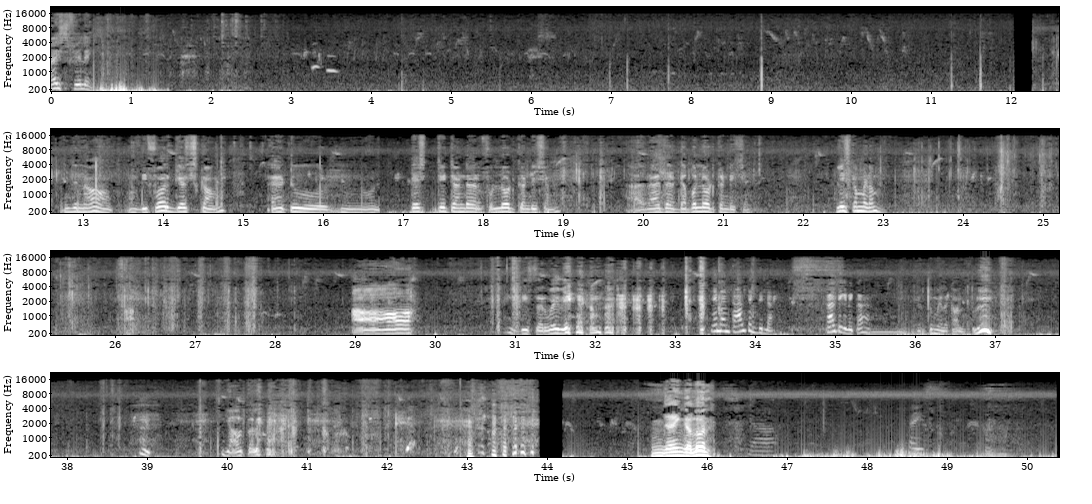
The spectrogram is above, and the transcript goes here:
nice feeling. And now, before guests come, I have to test it under full load condition, uh, rather double load condition. Please come, madam. Is surviving ಏ ನಾನು ಕಾಲ್ ತೆಗ್ದಿಲ್ಲ ಕಾಲ್ ತೆಗಿಬೇಕಾ ಎತ್ತು ಮೇಲೆ ಕಾಲು ಯಾವ ತಲೆ enjoying alone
